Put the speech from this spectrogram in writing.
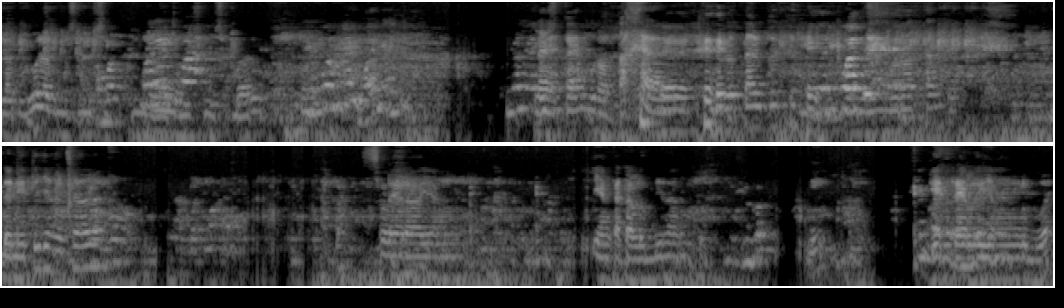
Lagu gue lagu musik musik itu musik musik baru. Nah kayak murotal. Murotal gue tuh. Murotal. Dan itu jangan salah selera yang yang kata lu bilang. Ini genre lu yang lu buat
